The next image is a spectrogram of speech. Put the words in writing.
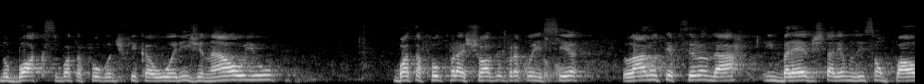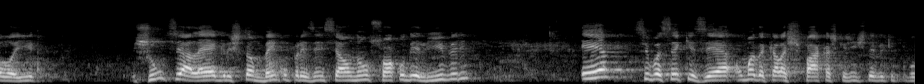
no box Botafogo, onde fica o original e o Botafogo para Shopping para conhecer lá no terceiro andar. Em breve estaremos em São Paulo aí, juntos e alegres, também com presencial, não só com delivery. E, se você quiser, uma daquelas facas que a gente teve aqui com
